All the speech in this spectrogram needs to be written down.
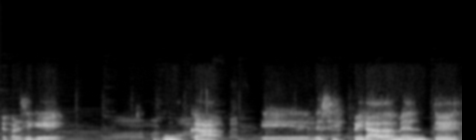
me parece que busca desesperadamente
